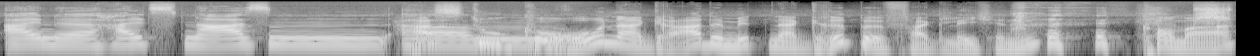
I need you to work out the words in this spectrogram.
eine Hals-Nasen. Hast ähm, du Corona gerade mit einer Grippe verglichen? Komma.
